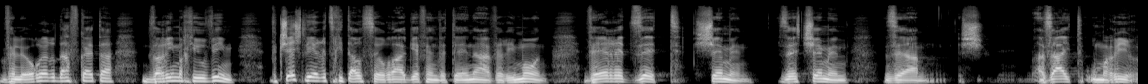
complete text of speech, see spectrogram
ולעורר דווקא את הדברים החיוביים. וכשיש לי ארץ חיטה ושעורה, גפן ותאנה ורימון, וארץ זית, שמן, זית שמן, זה הזית הוא מריר,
